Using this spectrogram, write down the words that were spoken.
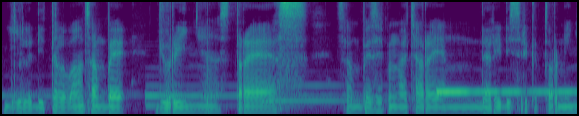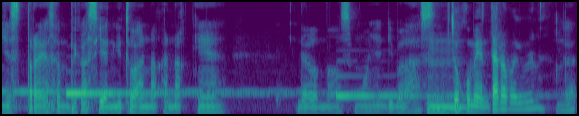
Gila detail banget sampai jurinya stres sampai si pengacara yang dari distrik attorney-nya stres sampai kasihan gitu anak-anaknya dalam hal semuanya dibahas Hmm. Dokumenter apa gimana? enggak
